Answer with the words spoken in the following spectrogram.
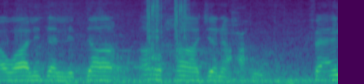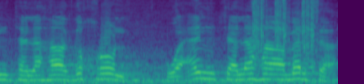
والدا للدار أرخى جناحه فأنت لها ذخر وأنت لها مرسى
